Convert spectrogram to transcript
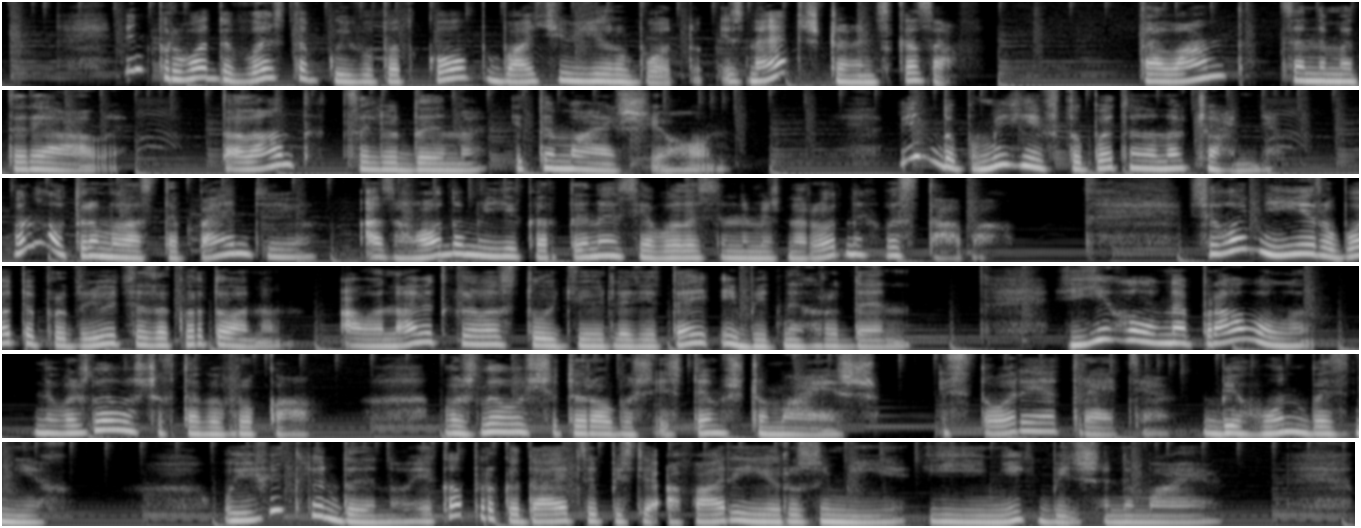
Він проводив виставку і випадково побачив її роботу. І знаєте, що він сказав? Талант це не матеріали, талант це людина, і ти маєш його. Він допоміг їй вступити на навчання. Вона отримала стипендію, а згодом її картини з'явилися на міжнародних виставах. Сьогодні її роботи продаються за кордоном, а вона відкрила студію для дітей і бідних родин. Її головне правило неважливо, що в тебе в руках, важливо, що ти робиш із тим, що маєш. Історія третя бігун без ніг. Уявіть людину, яка прокидається після аварії і розуміє, її ніг більше немає.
